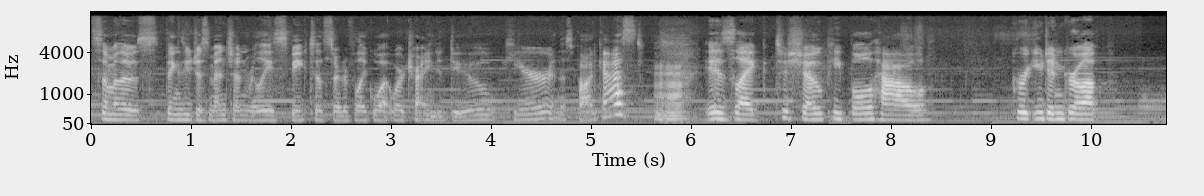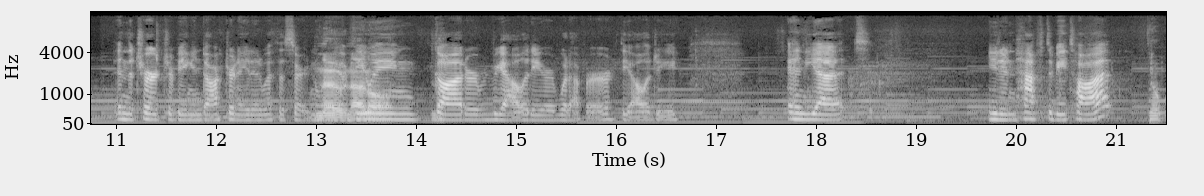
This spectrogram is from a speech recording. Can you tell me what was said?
some of those things you just mentioned really speak to sort of like what we're trying to do here in this podcast mm-hmm. is like to show people how you didn't grow up in the church or being indoctrinated with a certain no, way of viewing God or reality or whatever theology, and yet You didn't have to be taught Nope.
